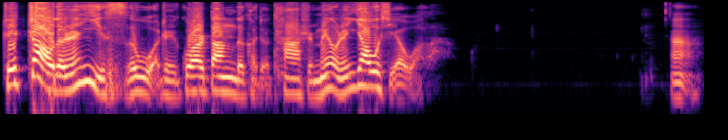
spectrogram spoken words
这赵大人一死，我这官当的可就踏实，没有人要挟我了。啊，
